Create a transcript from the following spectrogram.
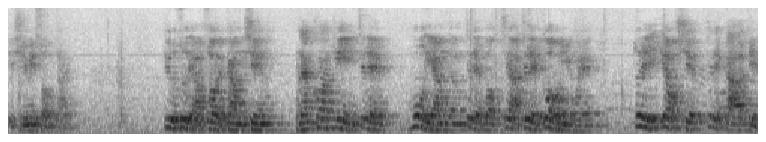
是啥物所在？救主耶稣的降生，来看见即个牧羊人、即个牧者、即个羔羊的对约瑟即个家庭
